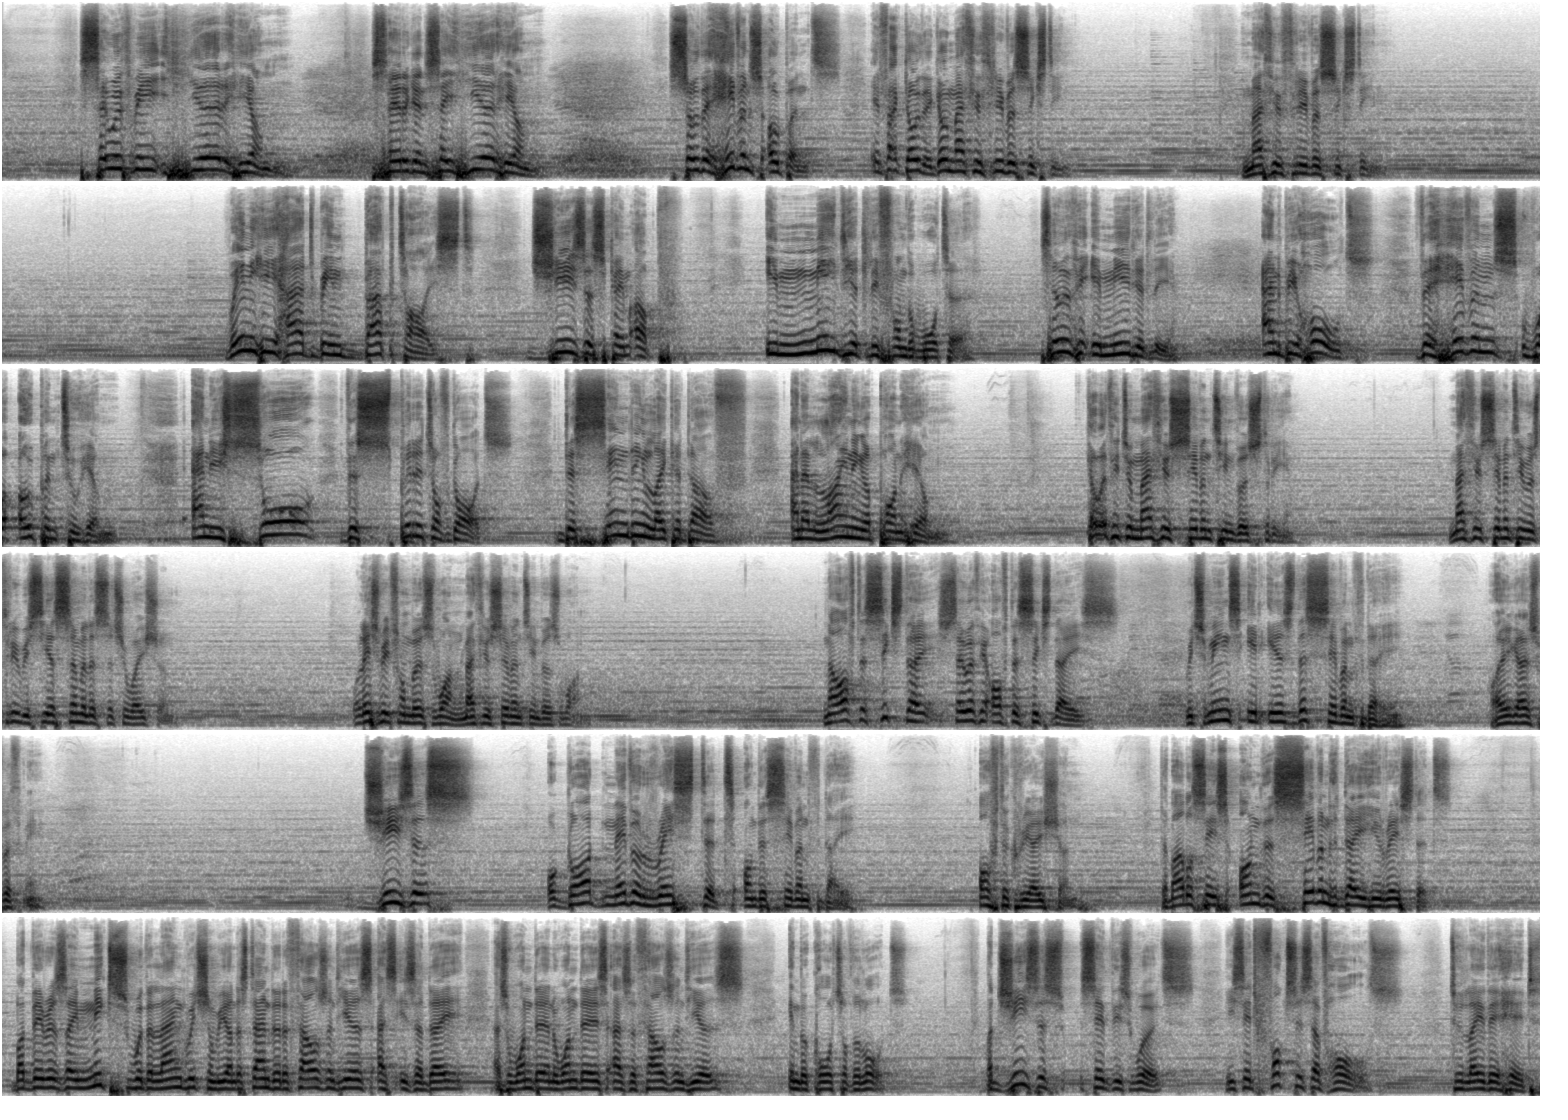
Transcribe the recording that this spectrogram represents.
Say with me, Hear him. Say it again, say, Hear him. So the heavens opened. In fact, go there, go Matthew 3, verse 16. Matthew 3, verse 16. When he had been baptized, Jesus came up immediately from the water. So immediately. And behold, the heavens were opened to him. And he saw the Spirit of God descending like a dove and aligning upon him. Go with me to Matthew 17, verse 3. Matthew 17, verse 3, we see a similar situation. Well, let's read from verse 1, Matthew 17, verse 1. Now, after six days, say with me, after six days, which means it is the seventh day. Are you guys with me? Jesus or God never rested on the seventh day of the creation. The Bible says on the seventh day he rested. But there is a mix with the language, and we understand that a thousand years as is a day, as one day, and one day is as a thousand years in the courts of the Lord. But Jesus said these words He said, Foxes have holes to lay their head,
